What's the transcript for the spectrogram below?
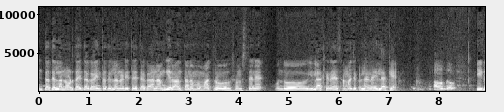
ಇಂಥದ್ದೆಲ್ಲ ನೋಡ್ತಾ ಇದ್ದಾಗ ಇಂಥದ್ದೆಲ್ಲ ನಡೀತಾ ಇದ್ದಾಗ ನಮಗಿರೋ ಅಂತ ನಮ್ಮ ಮಾತೃ ಸಂಸ್ಥೆನೇ ಒಂದು ಇಲಾಖೆನೇ ಸಮಾಜ ಕಲ್ಯಾಣ ಇಲಾಖೆ. ಹೌದು. ಈಗ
